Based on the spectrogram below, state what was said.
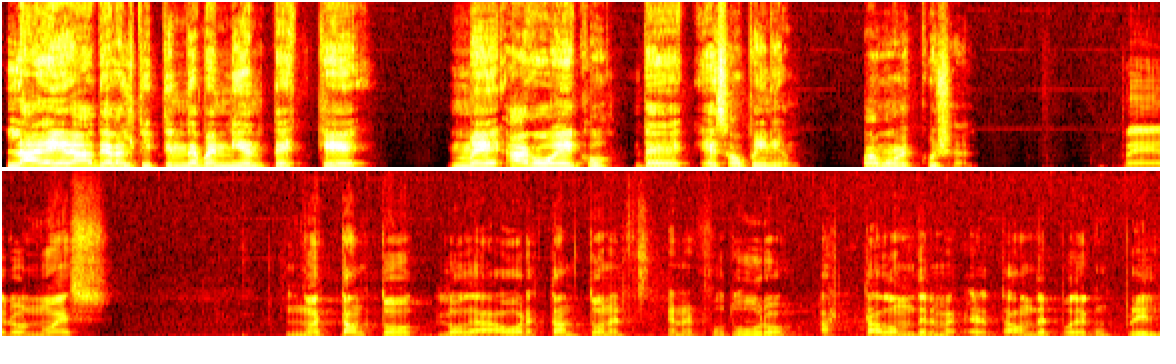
la era del artista independiente, que me hago eco de esa opinión. Vamos a escuchar. Pero no es. No es tanto lo de ahora, es tanto en el, en el futuro, hasta dónde, me- hasta dónde él puede cumplir,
